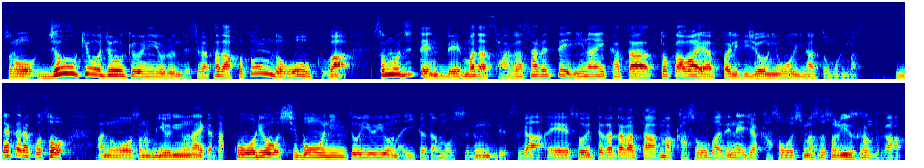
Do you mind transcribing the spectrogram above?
その状況状況によるんですが、ただほとんど多くは、その時点でまだ探されていない方とかはやっぱり非常に多いなと思います。だからこそ、あの、その身寄りのない方、高齢死亡人というような言い方もするんですが、えーそういった方々、まあ火葬場でね、じゃあ火葬します。その遺族さんとか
